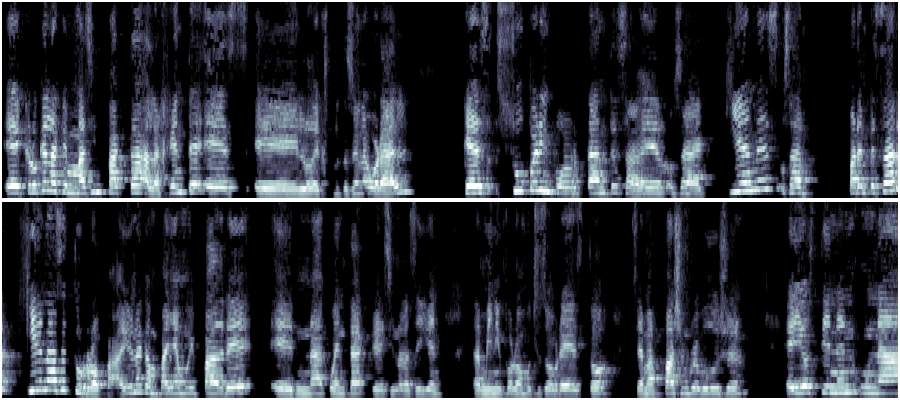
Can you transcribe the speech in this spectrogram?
eh, creo que la que más impacta a la gente es eh, lo de explotación laboral, que es súper importante saber, o sea, quién es, o sea, para empezar, ¿quién hace tu ropa? Hay una campaña muy padre en una cuenta que si no la siguen, también informa mucho sobre esto, se llama Fashion Revolution. Ellos tienen una,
